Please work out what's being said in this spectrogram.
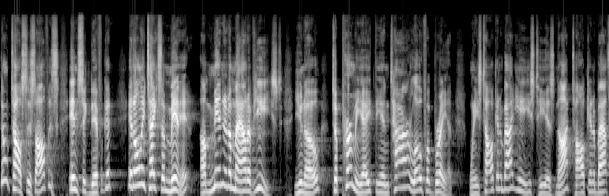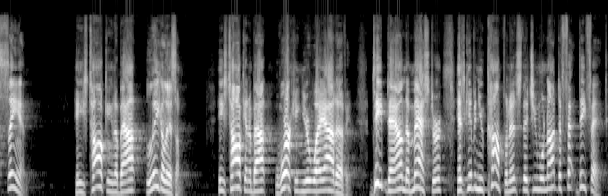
don't toss this off as insignificant. It only takes a minute, a minute amount of yeast, you know, to permeate the entire loaf of bread. When he's talking about yeast, he is not talking about sin. He's talking about legalism. He's talking about working your way out of it. Deep down, the Master has given you confidence that you will not defect.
